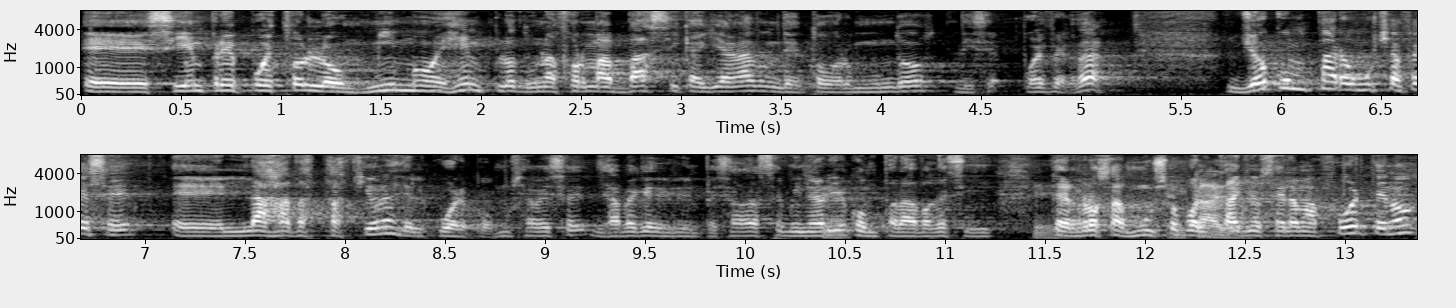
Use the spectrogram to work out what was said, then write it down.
eh, siempre he puesto los mismos ejemplos de una forma básica y llana donde todo el mundo dice, pues verdad. Yo comparo muchas veces eh, las adaptaciones del cuerpo. Muchas veces, ya ve que empezaba el seminario comparaba que si te rozas mucho, por el tallo será más fuerte, ¿no?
